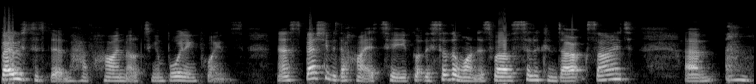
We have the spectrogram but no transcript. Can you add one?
Both of them have high melting and boiling points. Now, especially with the higher T, you've got this other one as well, silicon dioxide. Um,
